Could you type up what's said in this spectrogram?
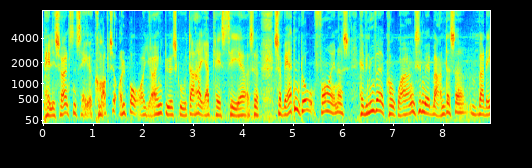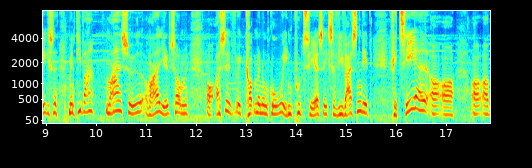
Palle Sørensen sagde, kom op til Aalborg og Jørgen Dyrskue, der har jeg plads til jer. Og så, så verden lå foran os. Havde vi nu været konkurrence med, med andre, så var det ikke så. Men de var meget søde og meget hjælpsomme, og også kom med nogle gode input til os. Ikke? Så vi var sådan lidt fætteret, og, og, og, og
